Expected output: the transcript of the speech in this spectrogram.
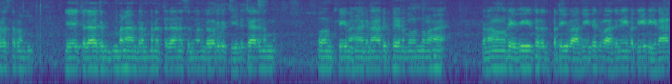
പുറസ്തവം ജയിച്ചരാജുംബനാം ബ്രഹ്മണത്തരാന സുന്വന്തോരുചീതചാരണം ഓം ശ്രീ മഹാഗണാധിപതേ നമോ നമ. പ്രണോ ദേവീ സരസ്പതി വാദീതദ്വാദിനീപതി ധീരാന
